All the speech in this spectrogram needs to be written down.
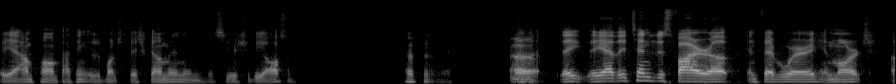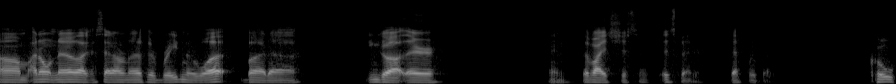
but yeah, I'm pumped. I think there's a bunch of fish coming, and this year should be awesome. Definitely. Uh, Uh, they, they yeah they tend to just fire up in February and March. Um, I don't know. Like I said, I don't know if they're breeding or what, but uh, you can go out there, and the bite's just it's better, definitely better. Cool.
